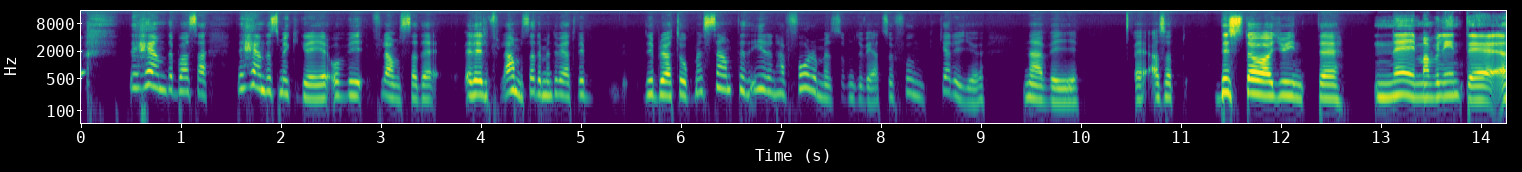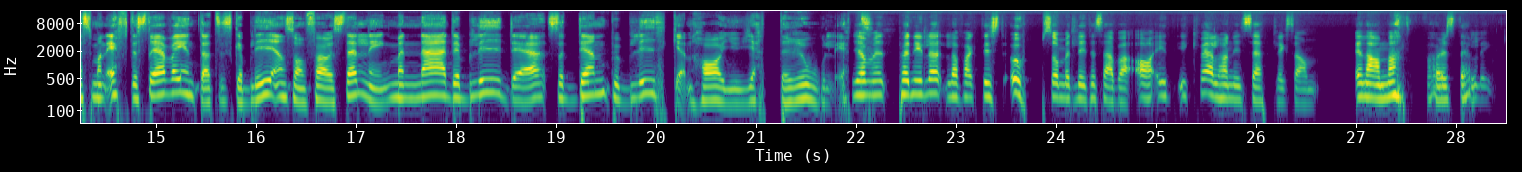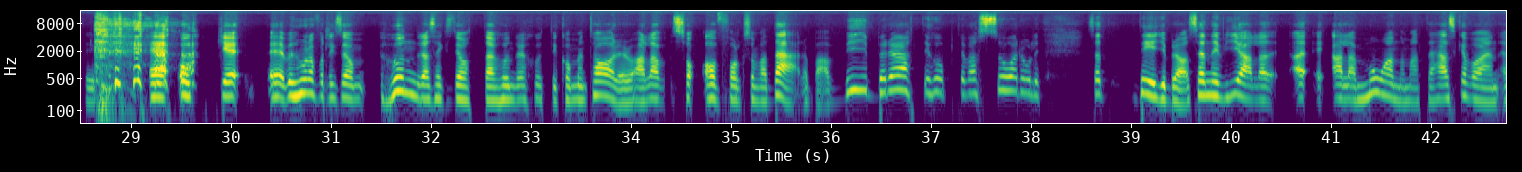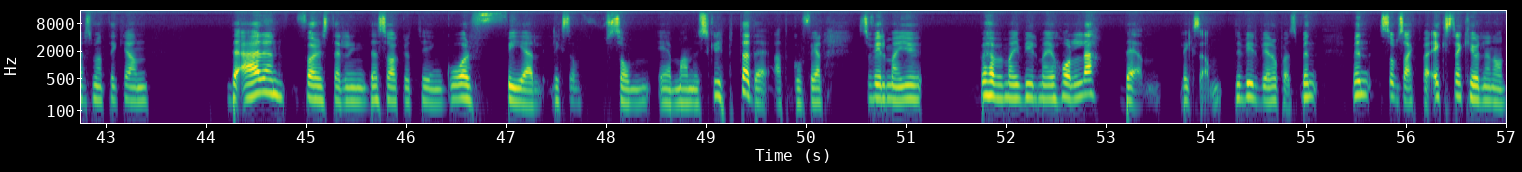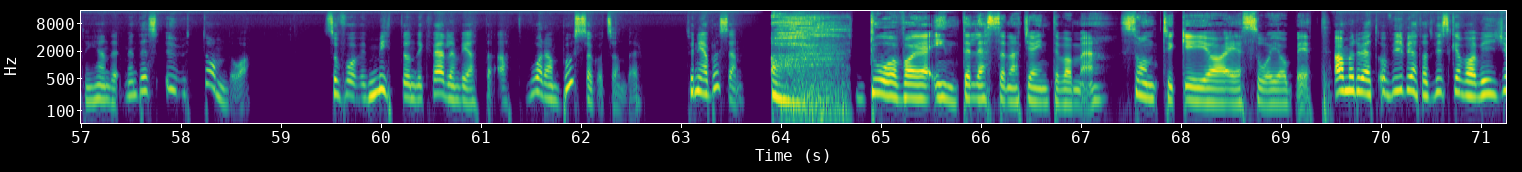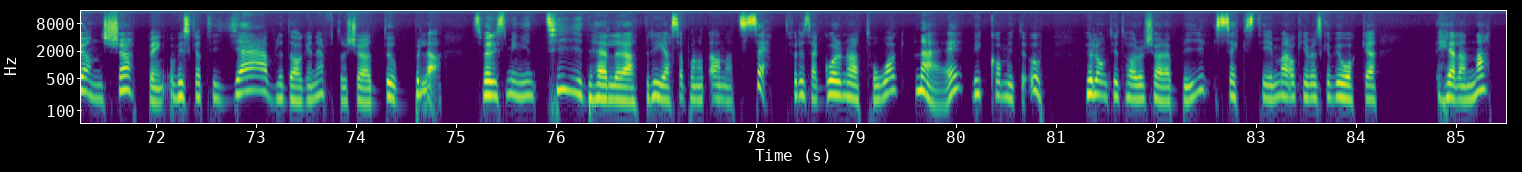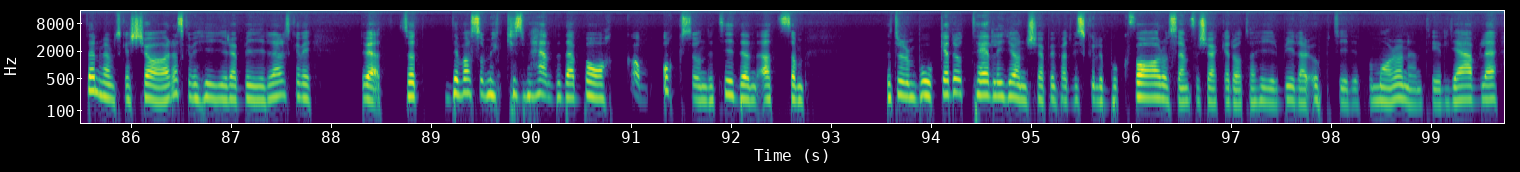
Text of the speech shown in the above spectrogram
det hände bara så här, det hände så mycket grejer och vi flamsade, eller flamsade, men du vet, vi, vi bröt ihop. Men samtidigt i den här formen som du vet så funkar det ju när vi, eh, alltså det stör ju inte Nej, man vill inte, alltså man eftersträvar ju inte att det ska bli en sån föreställning, men när det blir det, så den publiken har ju jätteroligt. Ja, men Pernilla la faktiskt upp som ett litet så här, bara, ah, i- ikväll har ni sett liksom en annan föreställning. Typ. eh, och, eh, Eh, men hon har fått liksom 168-170 kommentarer och alla så, av folk som var där och bara vi bröt ihop, det var så roligt. Så att, det är ju bra. Sen är vi ju alla, alla mån om att det här ska vara en, eftersom att det kan, det är en föreställning där saker och ting går fel, liksom, som är manuskriptade att gå fel, så vill man ju behöver man, vill man ju hålla den. Liksom. Det vill vi hoppas. Men, men som sagt var, extra kul när någonting händer. Men dessutom då, så får vi mitt under kvällen veta att vår buss har gått sönder. Turnébussen. Åh, då var jag inte ledsen att jag inte var med. Sånt tycker jag är så jobbigt. Ja, men du vet, och vi vet att vi ska vara vi är i Jönköping och vi ska till Gävle dagen efter och köra dubbla. Så vi har liksom ingen tid heller att resa på något annat sätt. För det är så här, går det några tåg? Nej, vi kommer inte upp. Hur lång tid tar det att köra bil? Sex timmar. Okej, men ska vi åka hela natten? Vem ska köra? Ska vi hyra bilar? Ska vi, du vet, det var så mycket som hände där bakom också under tiden. Att som, jag tror de bokade hotell i Jönköping för att vi skulle bo kvar och sen försöka då ta hyrbilar upp tidigt på morgonen till Gävle.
